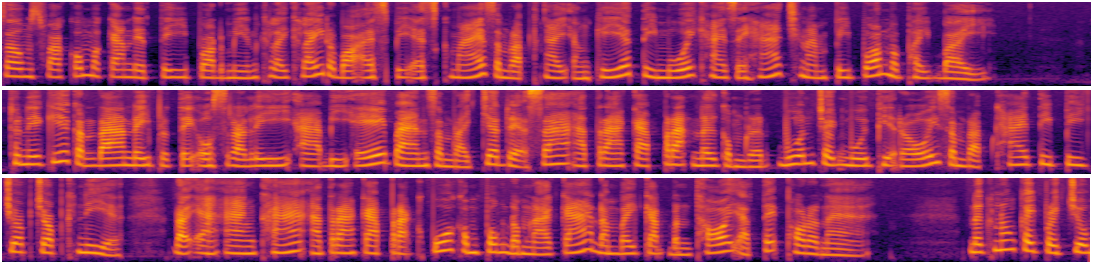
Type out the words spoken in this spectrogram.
សូមស្វាគមន៍មកកាន់នេតិព័ត៌មានខ្លីៗរបស់ SPS ខ្មែរសម្រាប់ថ្ងៃអង្គារទី1ខែសីហាឆ្នាំ2023 ធនាគារកណ្ដាលនៃប្រទេសអូស្ត្រាលី ABA បានសម្រេចចិត្តរក្សាអត្រាការប្រាក់នៅកម្រិត4.1%សម្រាប់ខែទី2ជាប់ជាប់គ្នាដោយអះអាងថាអត្រាការប្រាក់ខ្ពស់កំពុងដំណើរការដើម្បីកាត់បន្ថយអតិផរណានៅក្នុងកិច្ចប្រជុំ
